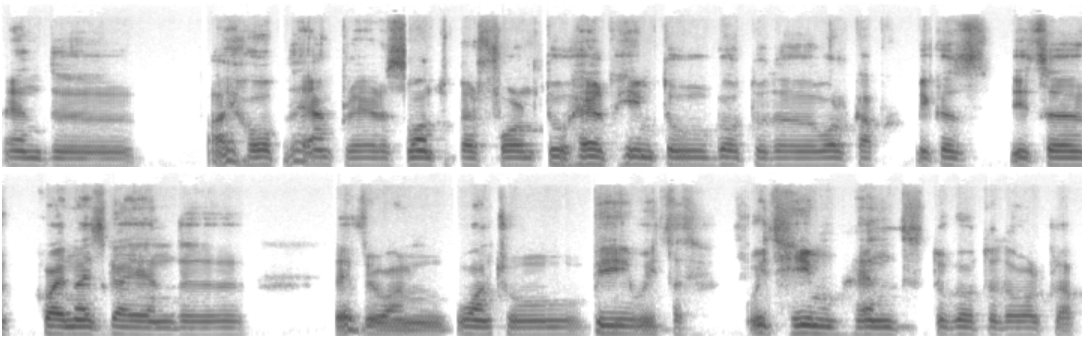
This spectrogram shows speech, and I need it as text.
and uh, I hope the young players want to perform to help him to go to the World Cup because it's a quite nice guy and uh, everyone want to be with with him and to go to the World Cup.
